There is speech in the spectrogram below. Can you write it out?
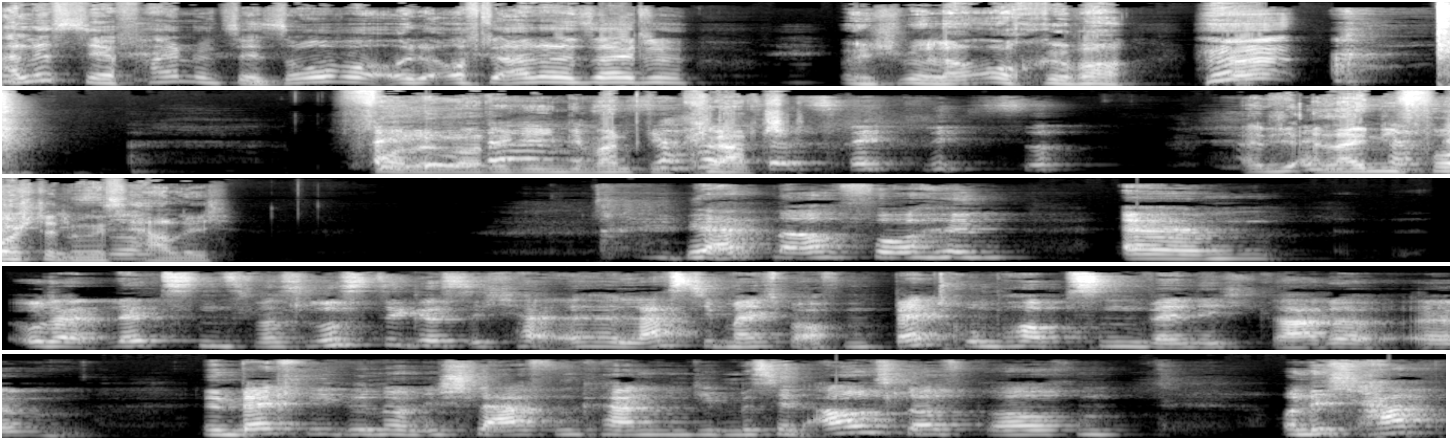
alles sehr fein und sehr sauber und auf der anderen Seite, ich will da auch rüber. Volle Leute gegen die Wand geklatscht. So. Also ist Allein die Vorstellung ist so. herrlich. Wir hatten auch vorhin, ähm, oder letztens was Lustiges. Ich äh, lasse die manchmal auf dem Bett rumhopsen, wenn ich gerade ähm, im Bett liege und noch nicht schlafen kann und die ein bisschen Auslauf brauchen. Und ich habe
